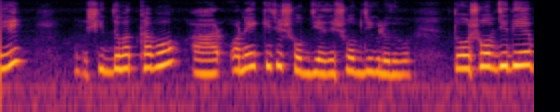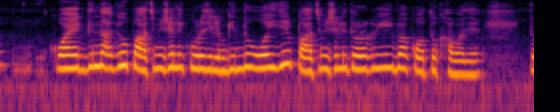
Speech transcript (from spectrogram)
দিয়েই সিদ্ধ ভাত খাব আর অনেক কিছু সবজি আছে, সবজিগুলো দেবো। তো সবজি দিয়ে কয়েকদিন আগেও পাঁচমিশালি করেছিলাম, কিন্তু ওই যে পাঁচমিশালি তরকারি বা কত খাওয়া যায়। তো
